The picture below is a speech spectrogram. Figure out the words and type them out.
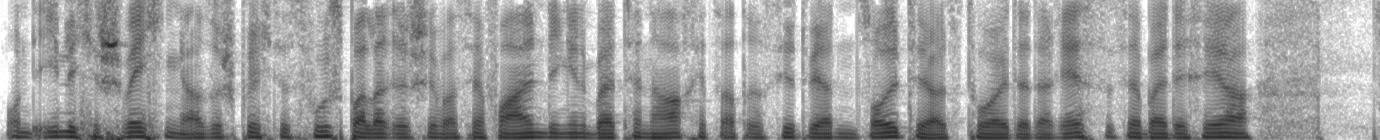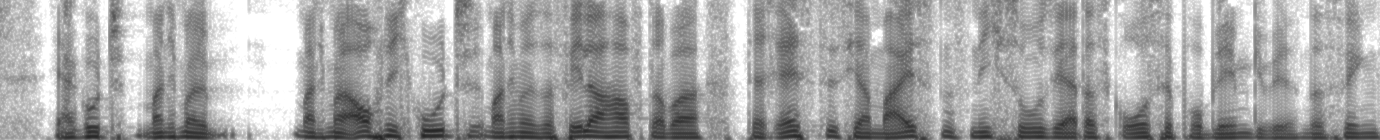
und ähnliche Schwächen. Also sprich das Fußballerische, was ja vor allen Dingen bei Ten Hag jetzt adressiert werden sollte als Torhüter. Der Rest ist ja bei De Gea, ja gut, manchmal manchmal auch nicht gut, manchmal ist er fehlerhaft, aber der Rest ist ja meistens nicht so sehr das große Problem gewesen. Deswegen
